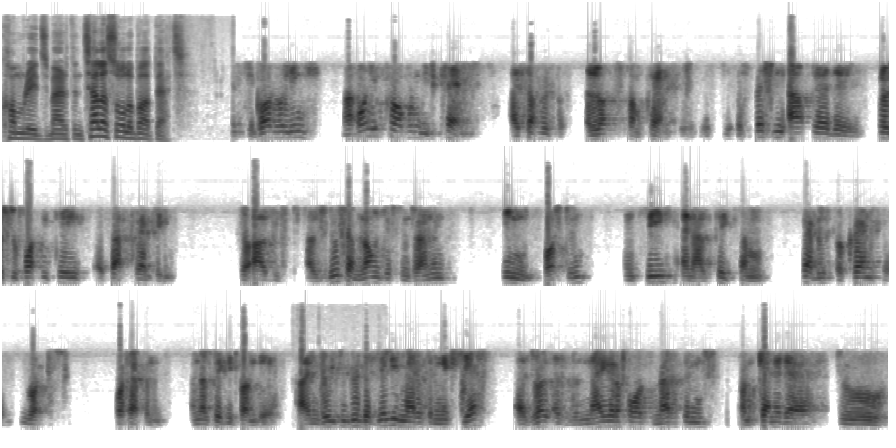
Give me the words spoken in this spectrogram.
Comrades Marathon. Tell us all about that. God willing, my only problem is cramps. I suffer a lot from cramps, especially after the close to 40k, I start cramping. So I'll, be, I'll do some long distance running in Boston and see, and I'll take some tablets for cramps and see what, what happens. And I'll take it from there. I'm going to do the Delhi Marathon next year, as well as the Niagara Falls Marathon from Canada to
